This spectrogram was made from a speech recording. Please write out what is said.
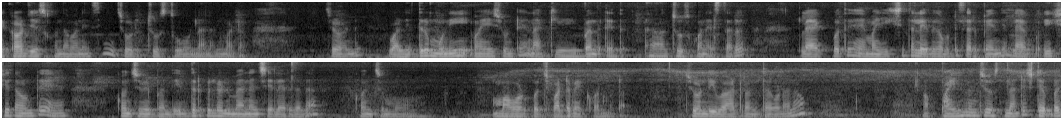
రికార్డ్ చేసుకుందాం అనేసి చూ చూస్తూ ఉన్నాను అనమాట చూడండి వాళ్ళిద్దరూ ముని మహేష్ ఉంటే నాకు ఇబ్బంది లేదు. చూసుకొని వేస్తారు లేకపోతే మా ఈక్షిత లేదు కాబట్టి సరిపోయింది. లేకపోతే ఈక్షిత ఉంటే కొంచెం ఇబ్బంది. ఇద్దరు పిల్లలు మేనేజ్ చేయలేరు కదా. కొంచెము మా వాడికి కొంచెం పట్టం ఎక్కువ అనమాట చూడండి వాటర్ అంతా కూడాను. ఆ పై నుంచి వస్తుందంటే స్టెప్ బై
